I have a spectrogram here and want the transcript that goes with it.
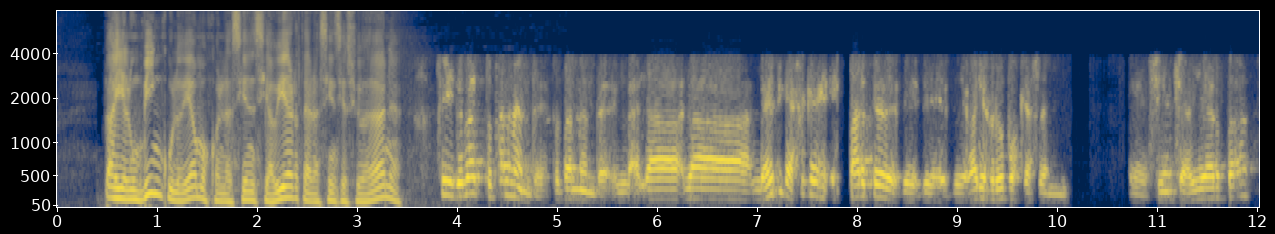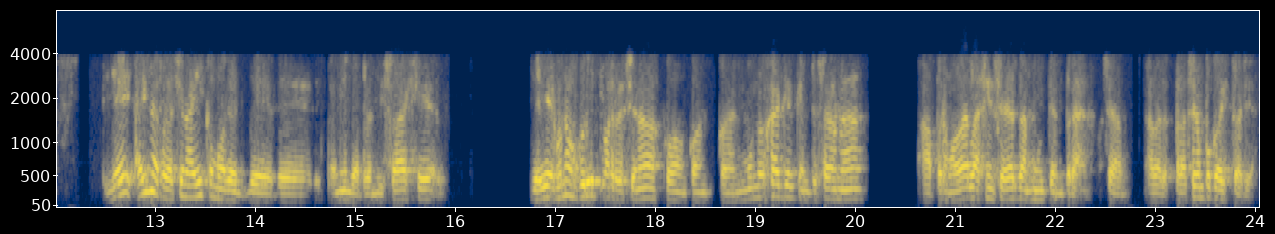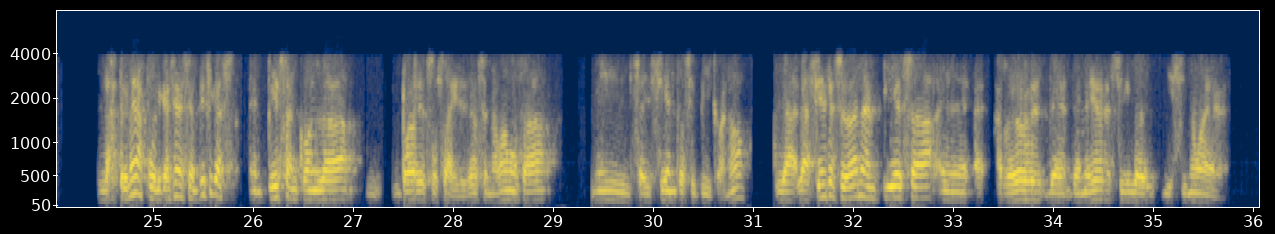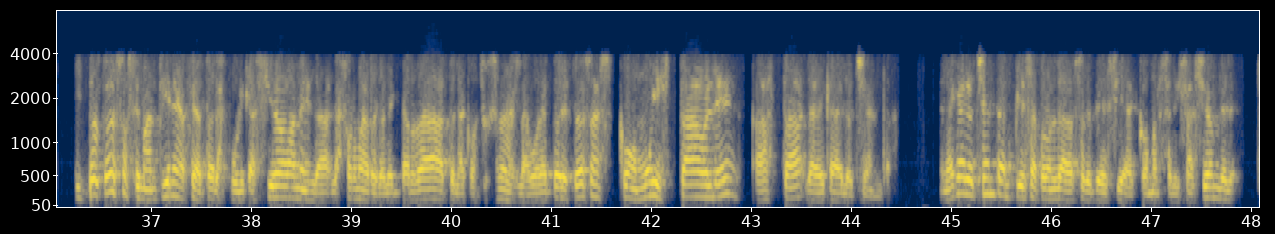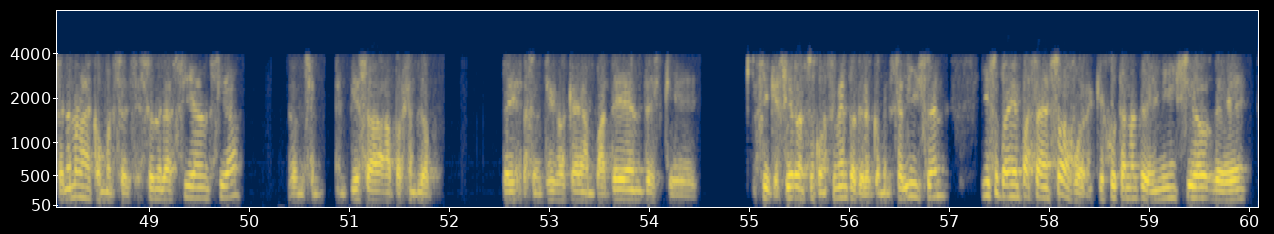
¿Hay algún vínculo, digamos, con la ciencia abierta, la ciencia ciudadana? Sí, totalmente, totalmente. La, la, la, ética es parte de, varios grupos que hacen eh, ciencia abierta y hay, hay, una relación ahí como de, también de aprendizaje y hay algunos grupos relacionados con, con, el mundo hacker que empezaron a, a promover la ciencia abierta muy temprano. O sea, a ver, para hacer un poco de historia. Las primeras publicaciones científicas empiezan con la Royal Society, entonces nos vamos a 1600 y pico, ¿no? La, ciencia ciudadana empieza eh, alrededor de, mediados del siglo XIX. Y todo, eso se mantiene, o sea, todas las publicaciones, la, forma de recolectar datos, la construcción de los laboratorios, todo eso es como muy estable hasta la década del 80. En la década del 80 empieza, por un lado, eso que te decía, comercialización del, fenómenos de comercialización de la ciencia, donde se empieza a, por ejemplo, pedir a científicos que hagan patentes, que sí, que cierren su conocimiento, que lo comercialicen, y eso también pasa en software, que es justamente el inicio de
